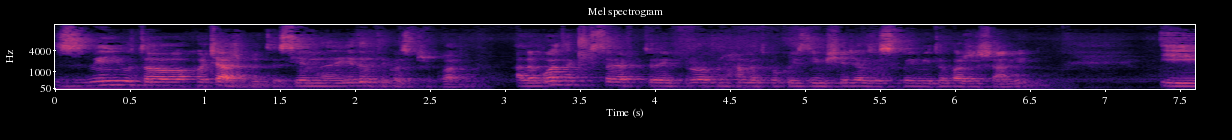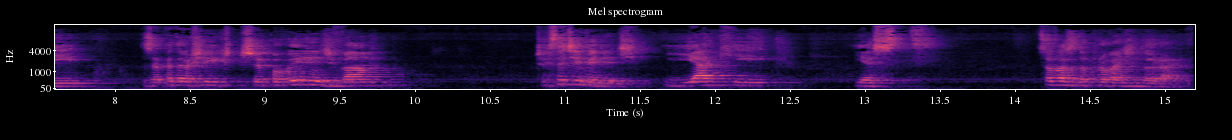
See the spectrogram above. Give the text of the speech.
zmienił to chociażby, to jest jeden, jeden tylko z przykładów, ale była taka historia, w której prorok Muhammad pokój z nim siedział ze swoimi towarzyszami i zapytał się ich, czy powiedzieć wam, czy chcecie wiedzieć, jaki jest, co was doprowadzi do raju.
